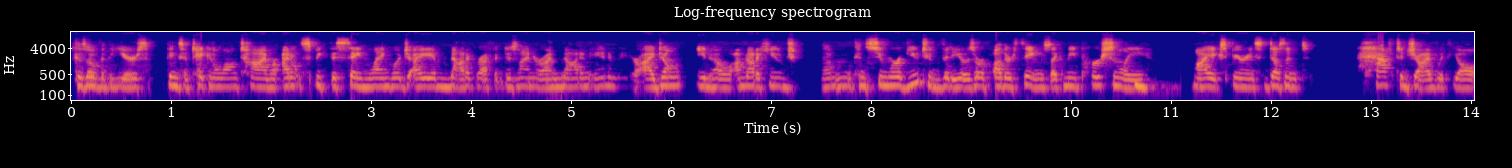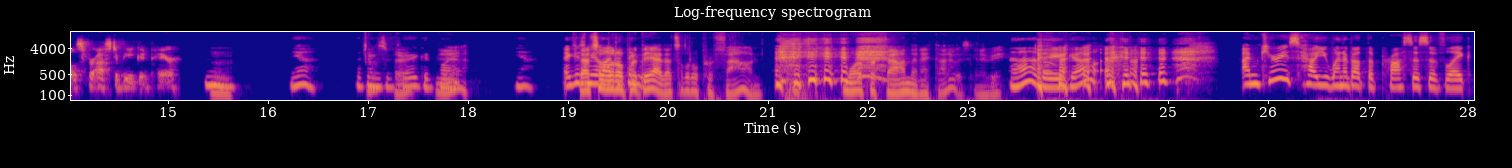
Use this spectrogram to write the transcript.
Because over the years things have taken a long time or i don't speak the same language. I am not a graphic designer. I'm not an animator. I don't you know i'm not a huge um, consumer of youtube videos or of other things. Like me personally mm-hmm. my experience doesn't have to jive with y'all's for us to be a good pair. Mm. yeah. I think it's a very good point. Yeah. yeah That gives That's me a to little, pro- yeah, that's a little profound. More profound than I thought it was going to be. Ah, there you go. I'm curious how you went about the process of like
